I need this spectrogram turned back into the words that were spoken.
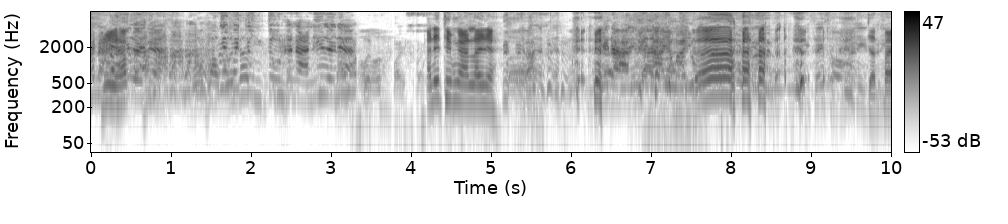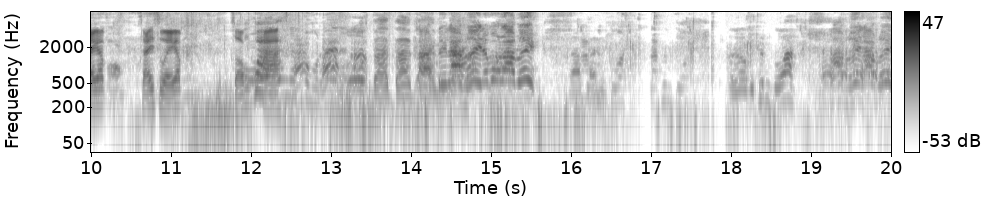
ขนาดนี่นี้ครับ เลยเนี่ยยังไม่จุ่มตูดขนาดนี้เลยเนี่ยอันนี้ทีมงานอะไรเนี่ยำเจดาเจดายังมาอยู่เออ ใช้สองแล้วนี่จัดไปครับ สายสวยครับสองกว่า ตูดเลยตายตายตาลายบเลยลาบเลยน้ำโมลาบเลย ลาบเลยเออเอาไปครึ่งตัวลาบเลยลาบเลย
